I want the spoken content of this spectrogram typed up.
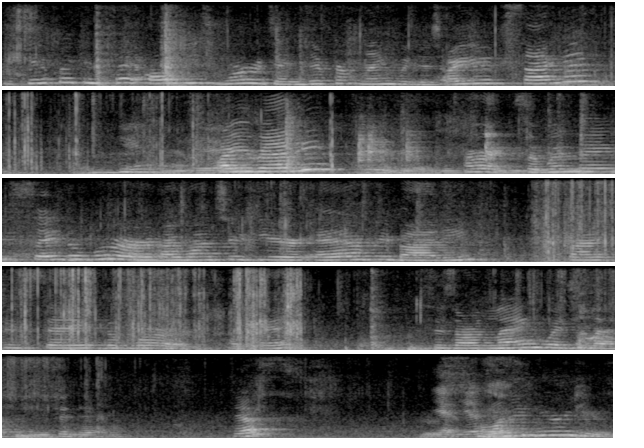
You see if I can say all these words in different languages. Are you excited? Are you ready? All right, so when they say the word, I want to hear everybody try to say the word, okay? This is our language lesson today. Yes? Yes. I want to hear you.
